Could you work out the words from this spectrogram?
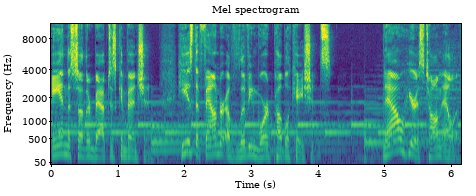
and the Southern Baptist Convention. He is the founder of Living Word Publications. Now, here is Tom Elliff.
